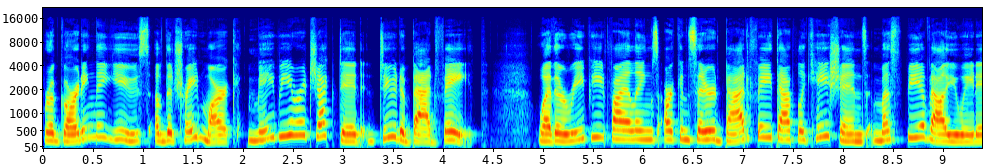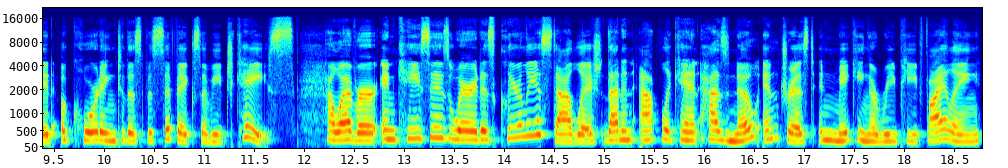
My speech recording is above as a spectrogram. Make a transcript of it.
regarding the use of the trademark, may be rejected due to bad faith. Whether repeat filings are considered bad faith applications must be evaluated according to the specifics of each case. However, in cases where it is clearly established that an applicant has no interest in making a repeat filing,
